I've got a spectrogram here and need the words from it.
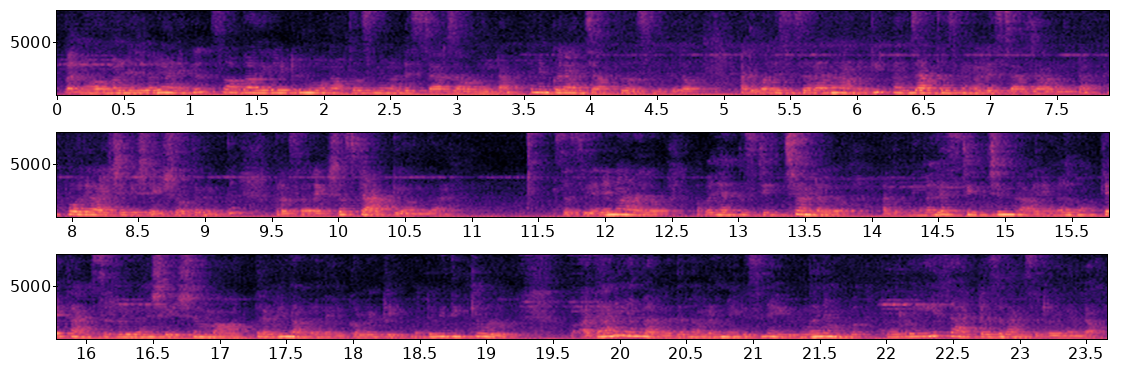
ഇപ്പം നോർമൽ ഡെലിവറി ആണെങ്കിൽ സ്വാഭാവികമായിട്ടും മൂന്നാമത്തെ ദിവസം നിങ്ങൾ ഡിസ്ചാർജ് ആവുന്നുണ്ടാവും. അപ്പോൾ നിങ്ങൾക്ക് ഒരു അഞ്ചാമത്തെ ദിവസം മുതലോ അതുപോലെ സിസറാൻ ആണെങ്കിൽ അഞ്ചാമത്തെ ദിവസം നിങ്ങൾ ഡിസ്ചാർജ് ആവുന്നുണ്ടാവും. അപ്പോൾ ഒരാഴ്ചയ്ക്ക് ശേഷമൊക്കെ നിങ്ങൾക്ക് പ്രസവരക്ഷ സ്റ്റാർട്ട് ചെയ്യാവുന്നതാണ്. സിസേറിയൻ ആണല്ലോ അപ്പോൾ ഞങ്ങൾക്ക് സ്റ്റിച്ച് ഉണ്ടല്ലോ. അപ്പം നിങ്ങളുടെ സ്റ്റിച്ചും കാര്യങ്ങളും ഒക്കെ കൺസിഡർ ചെയ്തതിന് ശേഷം മാത്രമേ നമ്മൾ നിങ്ങൾക്കുള്ള ട്രീറ്റ്മെന്റ് വിധിക്കുകയുള്ളൂ അതാണ് ഞാൻ പറഞ്ഞത്. നമ്മൾ മെഡിസിൻ എഴുതുന്നതിന് മുമ്പ് കുറേ ഫാക്ടേഴ്സ് കൺസിഡർ ചെയ്യുന്നുണ്ടാവും.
